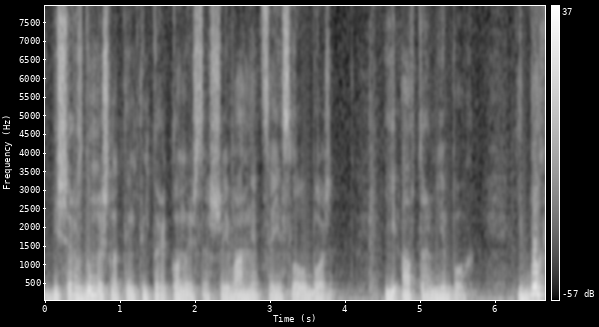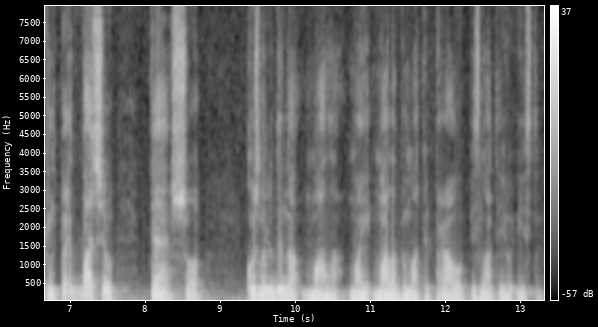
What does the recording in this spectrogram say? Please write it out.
більше роздумуєш над тим, тим переконуєшся, що Євангелія це є Слово Боже. Її автором є Бог. І Бог він передбачив те, що кожна людина мала, має, мала би мати право пізнати його істину.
